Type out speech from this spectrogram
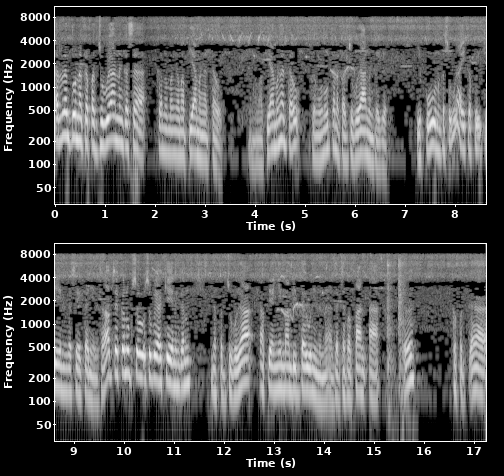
Arlan to nakapadjubuyan ng kasa kano mga mapia mga tao. Mga mapia mga tao, kangunutan na padjubuyan ng kagir. Ipu ng kasubaya ikapike ng kasi kanyan. Sarap sa kanuk subaya ke ng kan na padjubuya api ang imam ni na agad a eh kapag uh,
